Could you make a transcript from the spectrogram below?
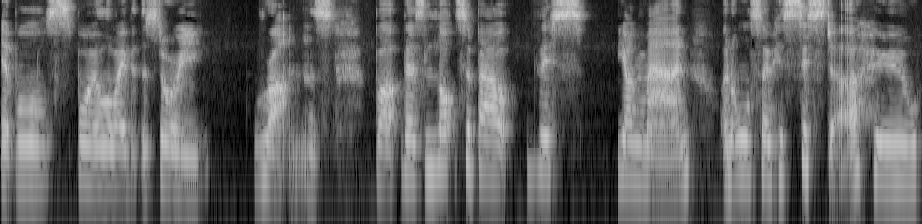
it will spoil the way that the story runs. But there's lots about this young man and also his sister who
